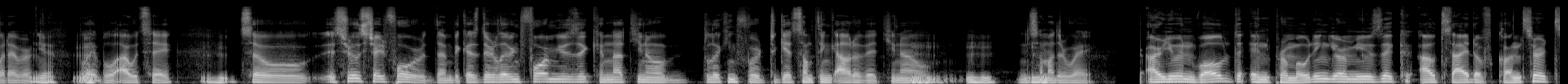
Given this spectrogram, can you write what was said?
whatever Yeah, yeah. label I would say Mhm. so it's really straightforward then because they're living for music and not, you know, looking for to get something out of it, you know, Mhm. in some other way. Are you involved in promoting your music outside of concerts,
